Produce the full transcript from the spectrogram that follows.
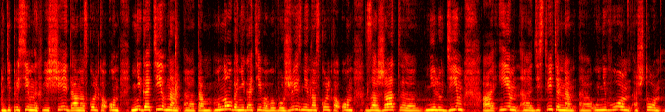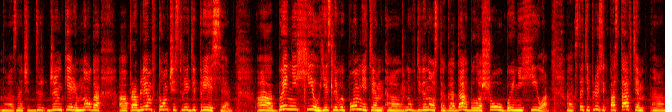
депрессивных вещей, да, насколько он негативно, э, там много негатива в его жизни, насколько он зажат, э, нелюдим, э, и э, действительно у него, что, значит, Джим Керри много э, проблем, в том числе депрессия. А, Бенни Хилл, если вы помните, а, ну, в 90-х годах было шоу Бенни Хилла. А, кстати, плюсик поставьте. А,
